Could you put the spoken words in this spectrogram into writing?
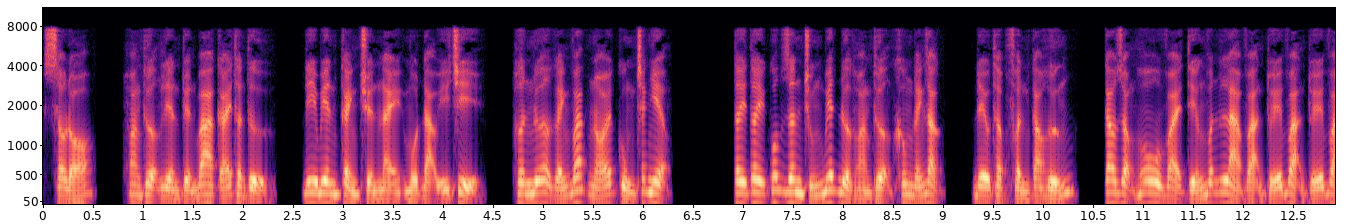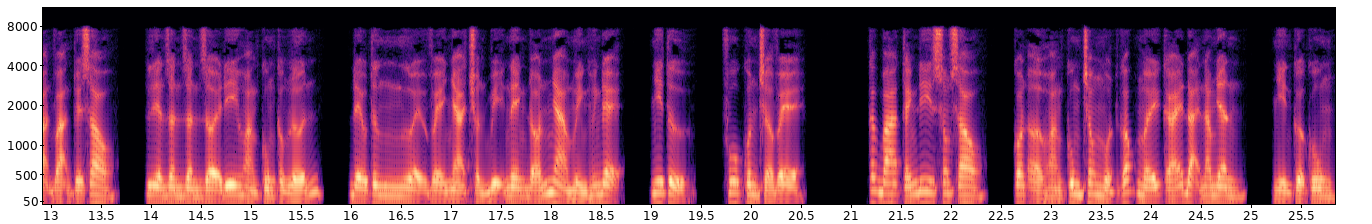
Sau đó, Hoàng thượng liền tuyển ba cái thần tử, đi biên cảnh truyền này một đạo ý chỉ, hơn nữa gánh vác nói cùng trách nhiệm. Tây Tây quốc dân chúng biết được Hoàng thượng không đánh giặc, đều thập phần cao hứng, cao giọng hô vài tiếng vẫn là vạn tuế vạn tuế vạn vạn tuế sau, liền dần dần rời đi Hoàng cung cổng lớn, đều từng người về nhà chuẩn bị nên đón nhà mình huynh đệ, nhi tử, phu quân trở về. Các ba cánh đi song sau, còn ở hoàng cung trong một góc mấy cái đại nam nhân, nhìn cửa cung.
